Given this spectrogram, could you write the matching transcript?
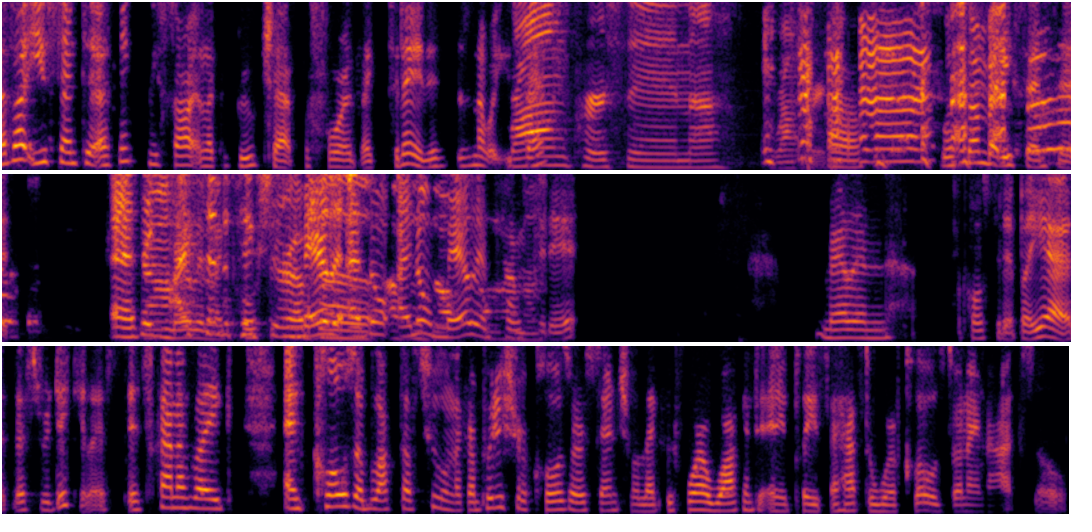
I thought you sent it. I think we saw it in like a group chat before, like today. This isn't that what you Wrong? Wrong person. Wrong person. oh. Well, somebody sent it, and I think no, Marilyn, I sent like, a picture of Marilyn. The, I don't. I know Marilyn posted it. Marilyn posted it. But yeah, that's ridiculous. It's kind of like, and clothes are blocked off too. And like, I'm pretty sure clothes are essential. Like, before I walk into any place, I have to wear clothes, don't I not? So,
